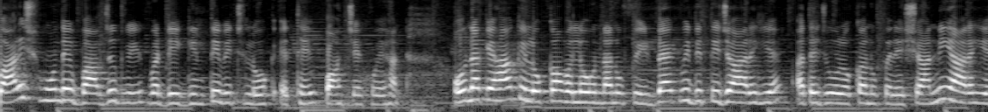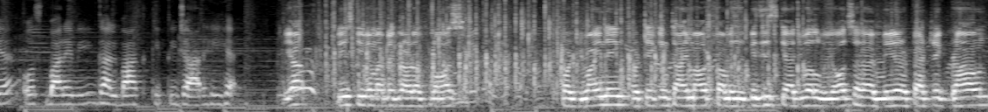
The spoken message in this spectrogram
ਬਾਰਿਸ਼ ਹੋਣ ਦੇ ਬਾਵਜੂਦ ਵੀ ਵੱਡੀ ਗਿਣਤੀ ਵਿੱਚ ਲੋਕ ਇੱਥੇ ਪਹੁੰਚੇ ਹੋਏ ਹਨ। ਉਹਨਾਂ ਕਿਹਾ ਕਿ ਲੋਕਾਂ ਵੱਲੋਂ ਉਹਨਾਂ ਨੂੰ ਫੀਡਬੈਕ ਵੀ ਦਿੱਤੀ ਜਾ ਰਹੀ ਹੈ ਅਤੇ ਜੋ ਲੋਕਾਂ ਨੂੰ ਪਰੇਸ਼ਾਨੀ ਆ ਰਹੀ ਹੈ ਉਸ ਬਾਰੇ ਵੀ ਗੱਲਬਾਤ ਕੀਤੀ ਜਾ ਰਹੀ ਹੈ। Yeah, please give him a big round of applause. For joining, for taking time out from his busy schedule. We also have Mayor Patrick Brown,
